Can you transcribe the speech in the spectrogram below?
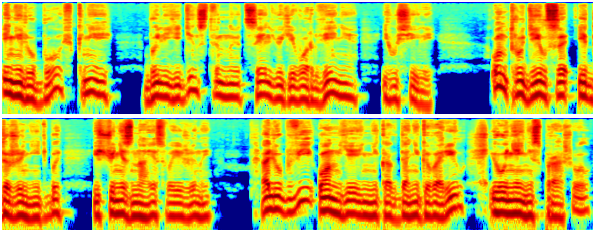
и не любовь к ней были единственной целью его рвения и усилий. Он трудился и до женитьбы, еще не зная своей жены. О любви он ей никогда не говорил и у ней не спрашивал.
